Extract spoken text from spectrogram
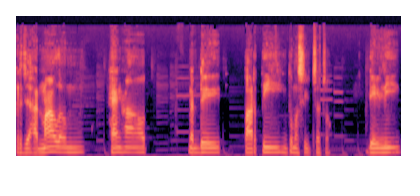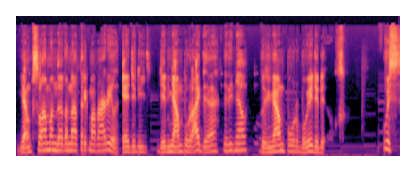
kerjaan malam, hangout, ngedate, party itu masih cocok. Daily yang selama nggak kena trik matahari lah. Ya jadi jadi nyampur aja, Jadi nyampur. jadi nyampur, baunya jadi Wis.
